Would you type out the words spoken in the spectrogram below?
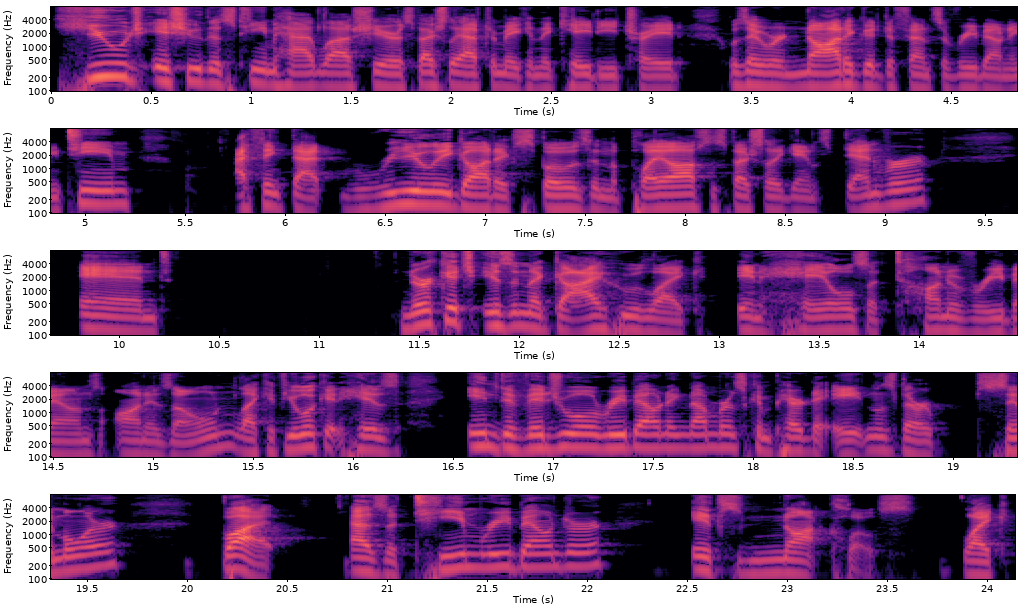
huge issue this team had last year, especially after making the KD trade, was they were not a good defensive rebounding team. I think that really got exposed in the playoffs, especially against Denver. And Nurkic isn't a guy who like inhales a ton of rebounds on his own. Like if you look at his individual rebounding numbers compared to Ayton's, they're similar, but as a team rebounder, it's not close. Like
